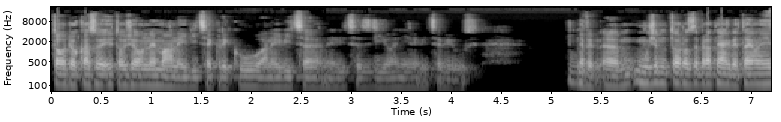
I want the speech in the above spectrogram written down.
to dokazuje i to, že on nemá nejvíce kliků a nejvíce, nejvíce sdílení, nejvíce views. Nevím, eh, můžeme to rozebrat nějak detailně,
